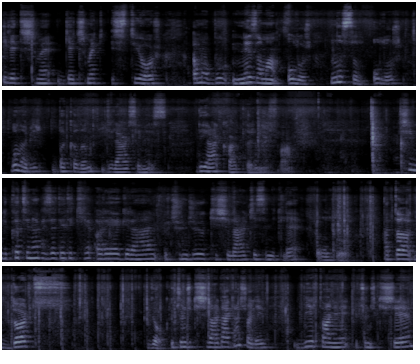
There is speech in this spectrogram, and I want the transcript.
iletişime geçmek istiyor. Ama bu ne zaman olur, nasıl olur buna bir bakalım dilerseniz. Diğer kartlarımızla. Şimdi Katina bize dedi ki araya giren üçüncü kişiler kesinlikle oldu. Hatta dört yok. Üçüncü kişiler derken şöyle bir tane üçüncü kişi,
